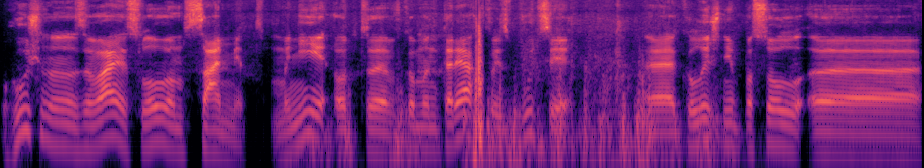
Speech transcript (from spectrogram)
гучно називають словом саміт. Мені, от е, в коментарях в Фейсбуці, е, колишній посол е,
